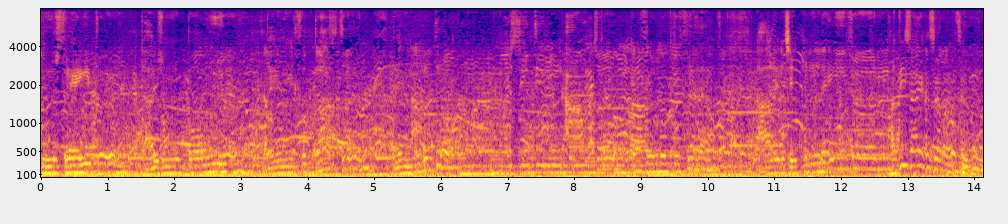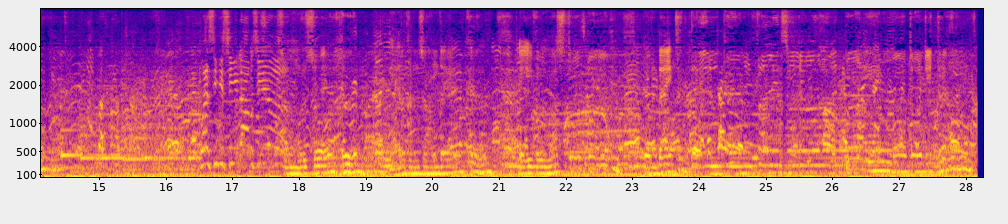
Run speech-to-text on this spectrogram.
Duizenden strepen, duizenden bomen, ben in gedachten, ben aan de droom. Je zit in een auto en vul het vrij. Daarin zit mijn leven. Ja, die zijn gezellig natuurlijk. Klassieke zingen, dames en heren. Zonder zorgen, nergens aan denken. Even maar stoppen, om bij te denken. Flitsen lopen, motor die draait.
